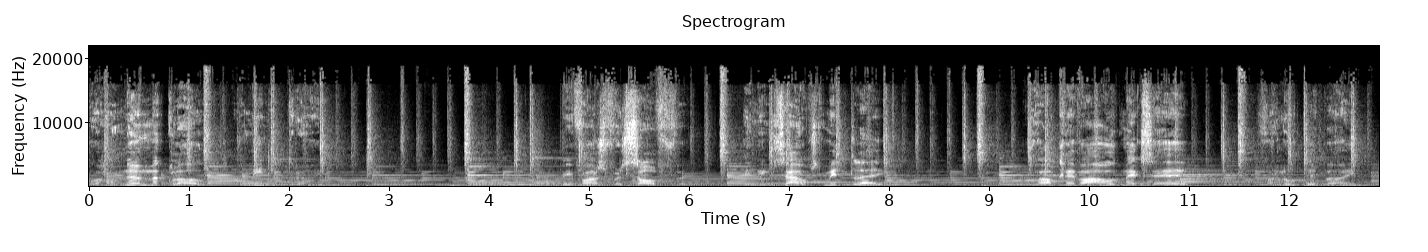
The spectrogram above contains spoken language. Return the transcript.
Und hab nicht mehr geglaubt an meine Träume. Bin fast versoffen in meinem Selbstmitleid. Und hab keinen Wald mehr gesehen vor lauter Bäumen.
